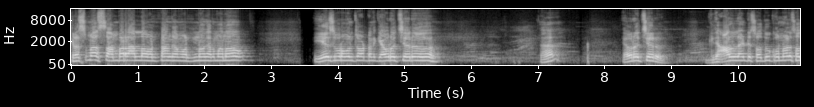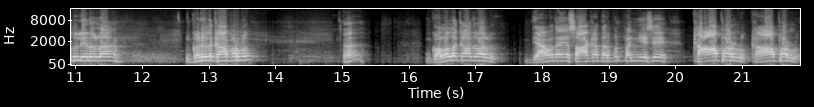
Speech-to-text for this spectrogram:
క్రిస్మస్ సంబరాల్లో ఉంటున్నాం కదా ఉంటున్నాం కదా మనం. యేసుప్రభుని చూడడానికి ఎవరు వచ్చారు? ఎవరు వచ్చారు? జ్ఞానులు అంటే చదువుకున్న వాళ్ళు చదువు లేని వాళ్ళ గొర్రెల కాపర్లు? గొల్లలు కాదు వాళ్ళు. దేవదాయ శాఖ తరపున పనిచేసే కాపర్లు కాపర్లు.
